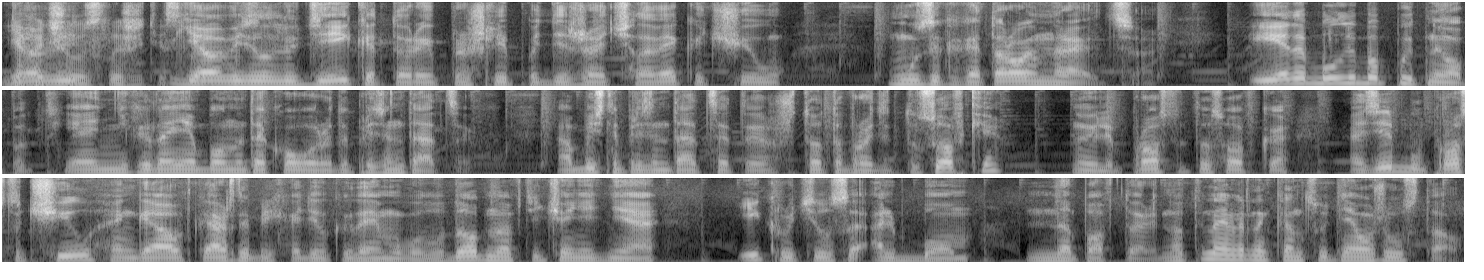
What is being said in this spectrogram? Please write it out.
Я, Я хочу уви- услышать из Я увидел людей, которые пришли поддержать человека, чью музыка которого им нравится. И это был любопытный опыт. Я никогда не был на такого рода презентациях. Обычно презентация это что-то вроде тусовки, ну или просто тусовка. А здесь был просто чил, хэнгаут. Каждый приходил, когда ему было удобно в течение дня. И крутился альбом на повторе. Но ты, наверное, к концу дня уже устал.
